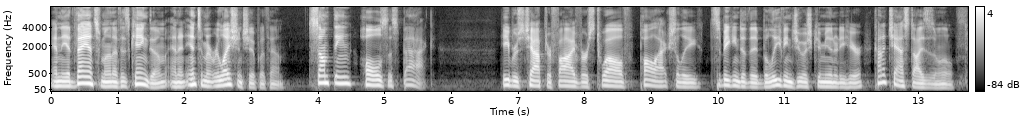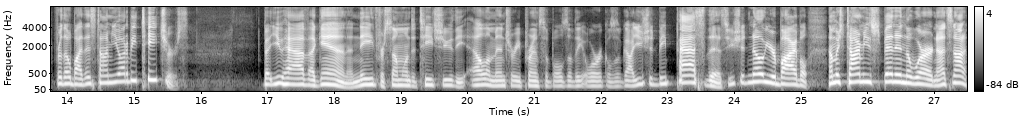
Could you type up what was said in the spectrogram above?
and the advancement of his kingdom and an intimate relationship with him. Something holds us back. Hebrews chapter 5, verse 12, Paul actually, speaking to the believing Jewish community here, kind of chastises them a little. For though by this time you ought to be teachers but you have, again, a need for someone to teach you the elementary principles of the oracles of God. You should be past this. You should know your Bible. How much time are you spend in the Word. Now, it's not,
